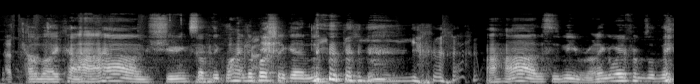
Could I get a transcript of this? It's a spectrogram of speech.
That I'm counts. like, ha ha ha, I'm shooting something behind a bush again. Aha, this is me running away from something.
